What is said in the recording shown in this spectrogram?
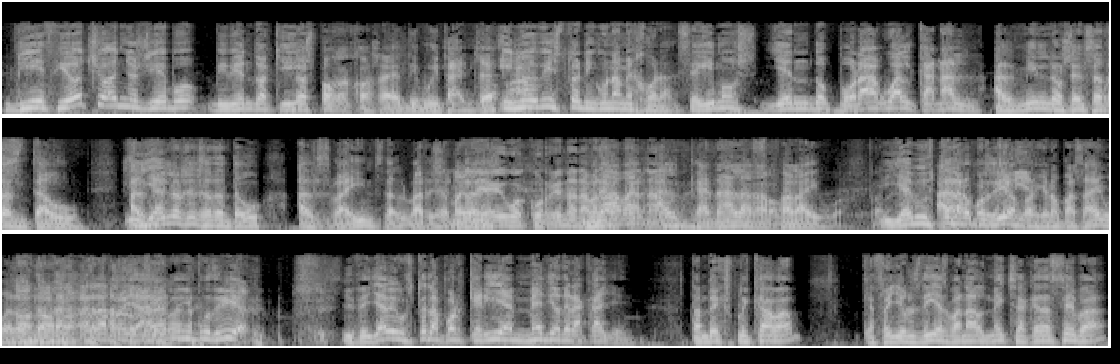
18 años llevo viviendo aquí No és poca cosa, eh? 18 anys, eh? y no he visto ninguna mejora. Seguimos yendo por agua al canal. El 1971. I El ja- 1971, els veïns del barri Si de no hi havia Magraners aigua corrent, anaven al anaven canal. al canal a agafar l'aigua. Y ya ve usted Ara la no podrien, porquería. perquè no passa aigua. No, no, no. Ara no hi ha Ara aigua. ni podrien. Dice, ya ve usted la porquería en medio de la calle. També explicava que feia uns dies va anar al metge a casa seva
